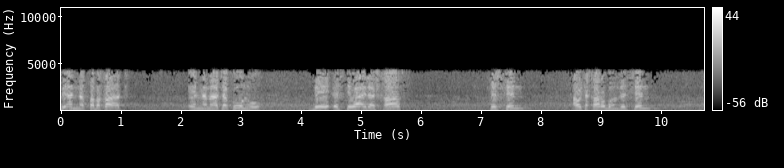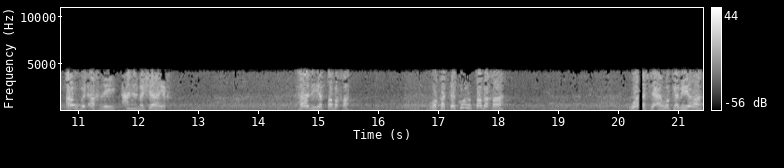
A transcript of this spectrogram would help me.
بأن الطبقات إنما تكون باستواء الأشخاص في السن أو تقاربهم في السن أو في الأخذ عن المشايخ. هذه الطبقة. وقد تكون الطبقة واسعة وكبيرة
